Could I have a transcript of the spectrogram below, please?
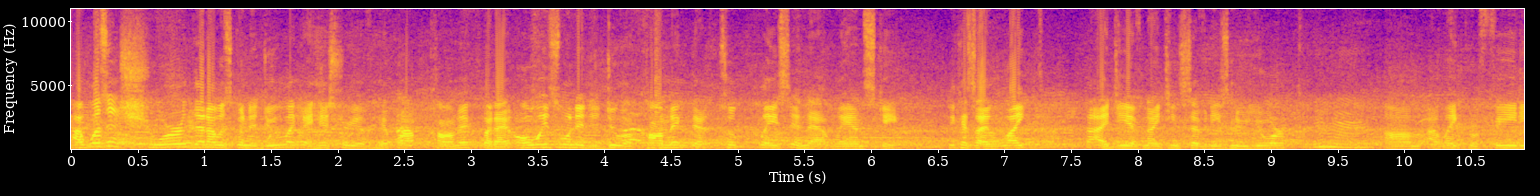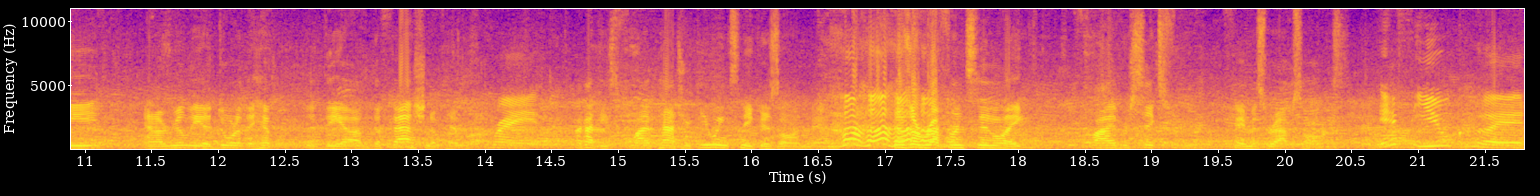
I wasn't sure that I was going to do like a history of hip hop comic, but I always wanted to do a comic that took place in that landscape because I liked the idea of 1970s New York. Um, I like graffiti, and I really adore the hip, the uh, the fashion of hip hop. right. I got these fly Patrick Ewing sneakers on, man. Those are referenced in like five or six famous rap songs. If you could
